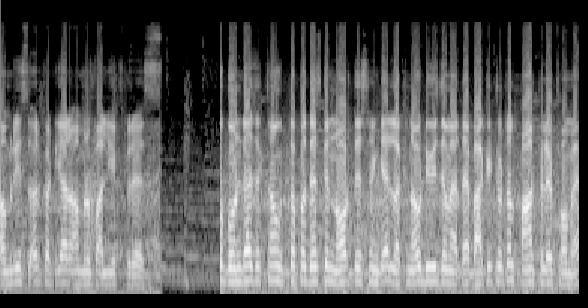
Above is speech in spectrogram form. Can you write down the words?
अमृतसर कटिहार आम्रपाली एक्सप्रेस। गोंडा जंक्शन उत्तर प्रदेश के नॉर्थ ईस्टर्न के लखनऊ डिवीज़न में आता है। बाकी टोटल पाँच प्लेटफॉर्म है।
